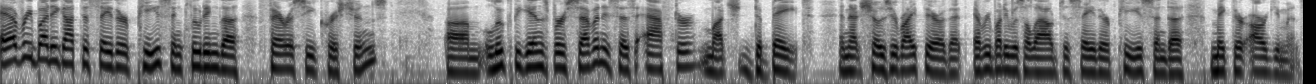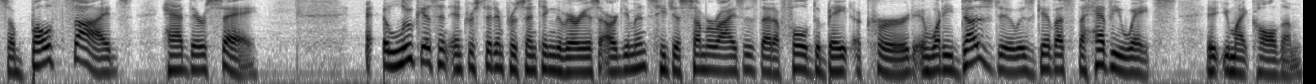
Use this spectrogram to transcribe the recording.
Everybody got to say their piece, including the Pharisee Christians. Um, Luke begins verse 7. He says, after much debate. And that shows you right there that everybody was allowed to say their piece and to make their argument. So both sides had their say. Luke isn't interested in presenting the various arguments. He just summarizes that a full debate occurred. And what he does do is give us the heavyweights, you might call them.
